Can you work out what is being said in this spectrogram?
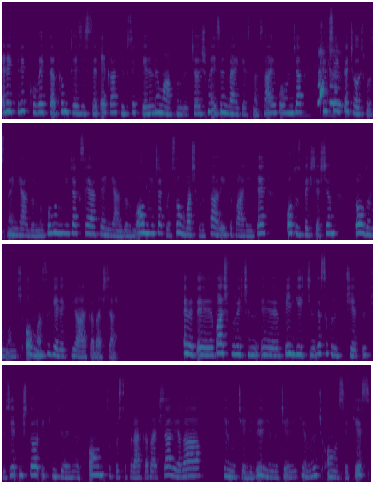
Elektrik kuvvetli akım tesisleri EGAT yüksek gerilim altında çalışma izin belgesine sahip olunacak. Yüksekte çalışmasına engel durumu bulunmayacak. Seyahat engel durumu olmayacak ve son başvuru tarihi itibariyle 35 yaşın doldurulmamış olması gerekiyor arkadaşlar. Evet e, başvuru için e, bilgi için de 0374 254 10 00 arkadaşlar ya da 2351 2352 23 18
